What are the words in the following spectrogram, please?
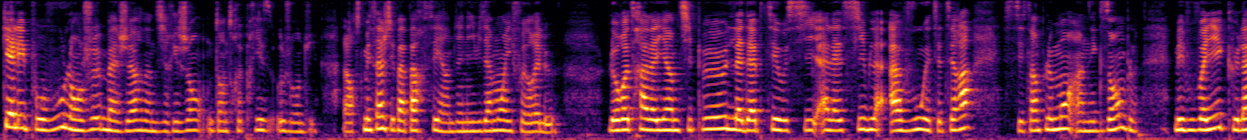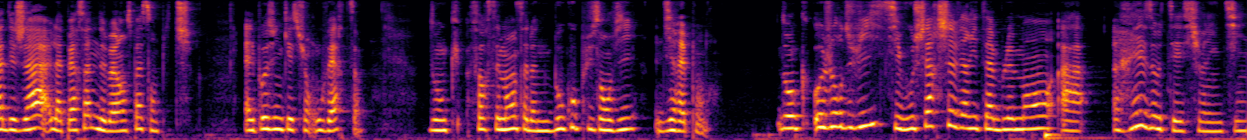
Quel est pour vous l'enjeu majeur d'un dirigeant d'entreprise aujourd'hui? Alors ce message n'est pas parfait, hein. bien évidemment, il faudrait le, le retravailler un petit peu, l'adapter aussi à la cible, à vous, etc. C'est simplement un exemple, mais vous voyez que là déjà, la personne ne balance pas son pitch elle pose une question ouverte. Donc forcément, ça donne beaucoup plus envie d'y répondre. Donc aujourd'hui, si vous cherchez véritablement à réseauter sur LinkedIn,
